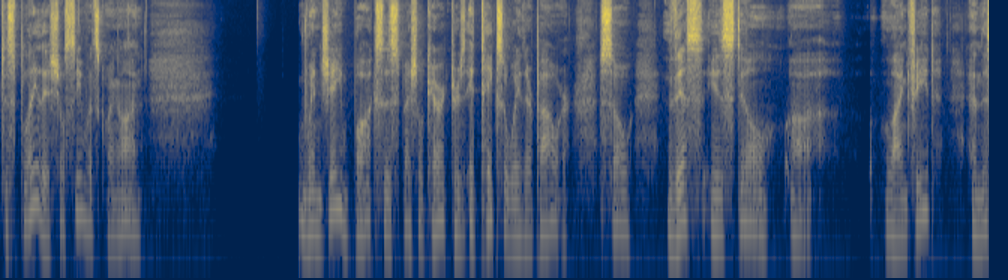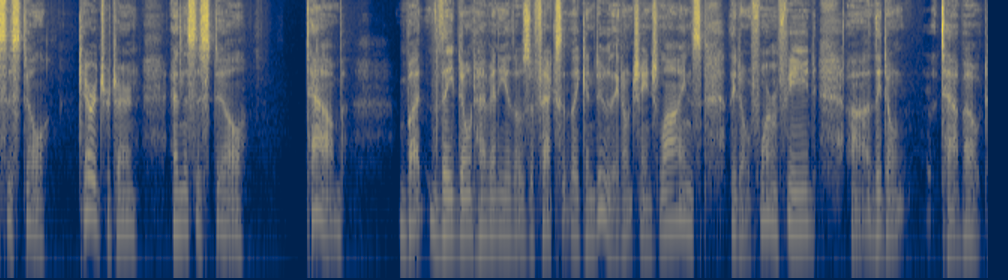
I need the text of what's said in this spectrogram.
display this, you'll see what's going on. When J boxes special characters, it takes away their power. So this is still uh, line feed and this is still carriage return, and this is still tab, but they don't have any of those effects that they can do. They don't change lines, they don't form feed, uh, they don't tab out.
